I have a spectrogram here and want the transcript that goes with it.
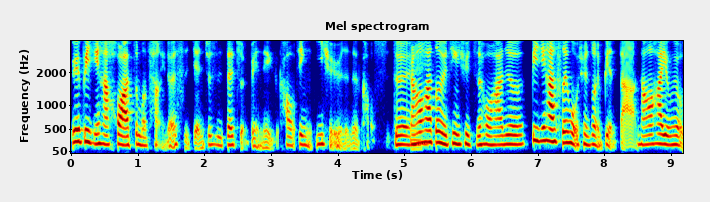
因为毕竟他花这么长一段时间，就是在准备那个考进医学院的那个考试。对，然后他终于进去之后，他就毕竟他生活圈终于变大了，然后他拥有，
